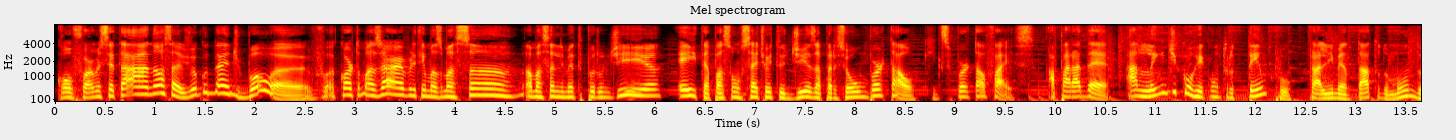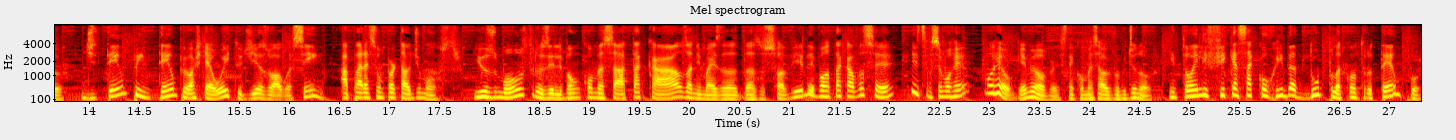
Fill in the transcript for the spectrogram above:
conforme você tá, ah, nossa, jogo é de boa, corta umas árvores, tem umas maçã, a maçã alimenta por um dia. Eita, passou uns 7, 8 dias, apareceu um portal. O que, que esse portal faz? A parada é, além de correr contra o tempo para alimentar todo mundo, de tempo em tempo, eu acho que é 8 dias ou algo assim, aparece um portal de monstro. E os monstros, eles vão começar a atacar os animais da, da sua vida e vão atacar você. E se você morrer, morreu, game over. Você tem que começar o jogo de novo. Então ele fica essa corrida dupla contra o tempo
